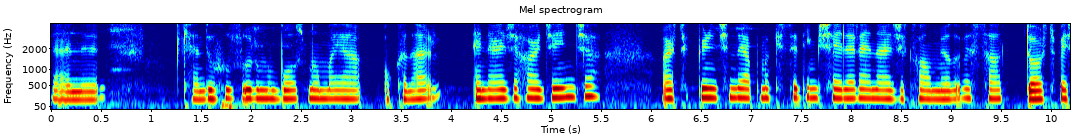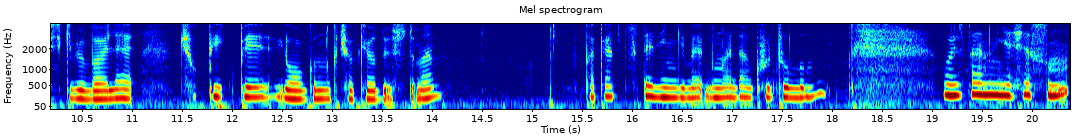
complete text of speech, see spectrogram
Yani kendi huzurumu bozmamaya o kadar enerji harcayınca artık gün içinde yapmak istediğim şeylere enerji kalmıyordu ve saat 4-5 gibi böyle çok büyük bir yorgunluk çöküyordu üstüme. Fakat dediğim gibi bunlardan kurtuldum. O yüzden yaşasın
